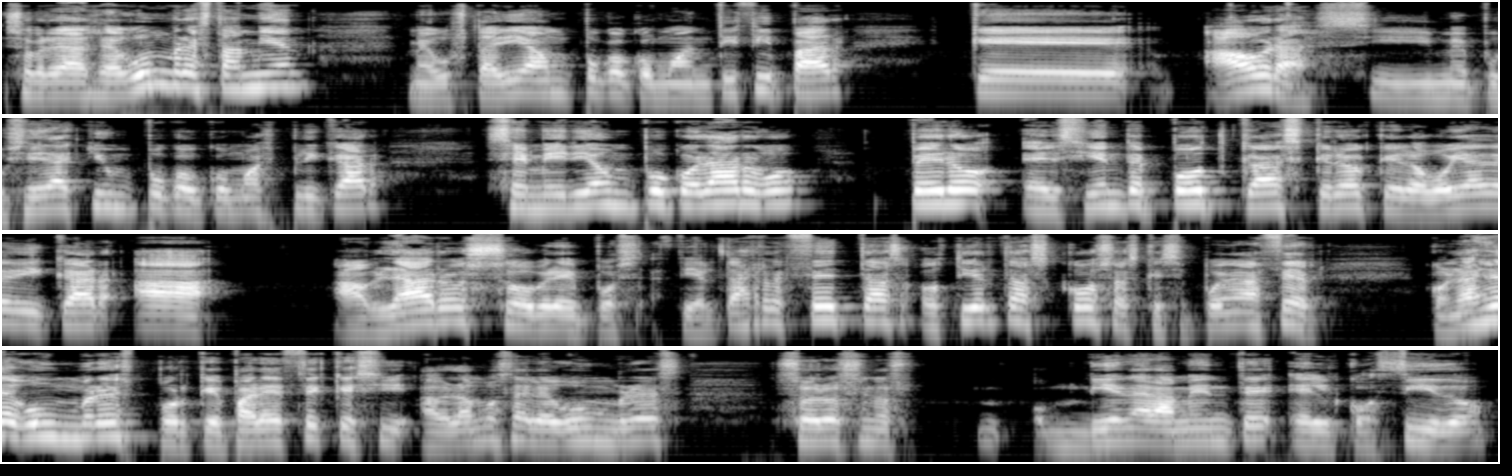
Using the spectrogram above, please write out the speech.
Sobre las legumbres también me gustaría un poco como anticipar que ahora si me pusiera aquí un poco como explicar se me iría un poco largo, pero el siguiente podcast creo que lo voy a dedicar a hablaros sobre pues ciertas recetas o ciertas cosas que se pueden hacer con las legumbres porque parece que si hablamos de legumbres solo se nos viene a la mente el cocido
